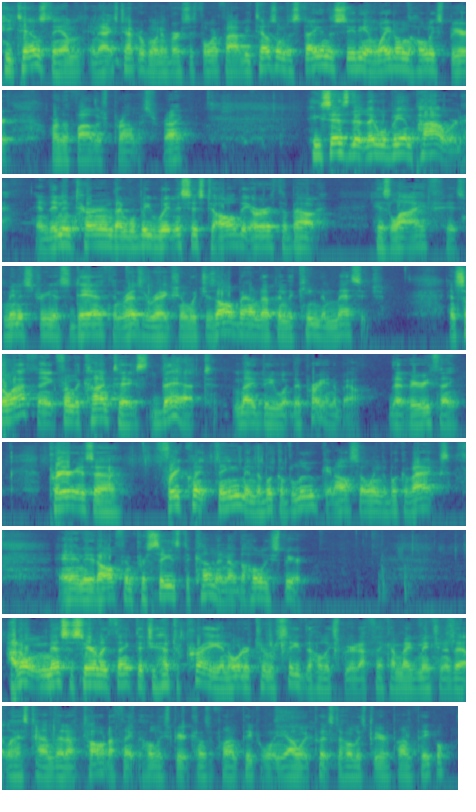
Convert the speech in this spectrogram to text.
he tells them in Acts chapter 1 and verses 4 and 5, he tells them to stay in the city and wait on the Holy Spirit or the Father's promise, right? He says that they will be empowered, and then in turn they will be witnesses to all the earth about his life, his ministry, his death, and resurrection, which is all bound up in the kingdom message. And so I think from the context, that may be what they're praying about, that very thing. Prayer is a frequent theme in the book of Luke and also in the book of Acts and it often precedes the coming of the Holy Spirit. I don't necessarily think that you have to pray in order to receive the Holy Spirit. I think I made mention of that last time that I taught. I think the Holy Spirit comes upon people when Yahweh puts the Holy Spirit upon people.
